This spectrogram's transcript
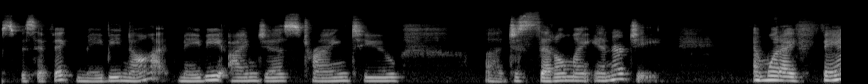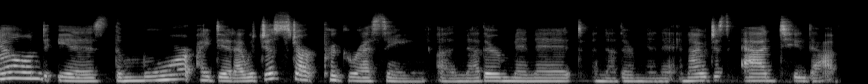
specific, maybe not. Maybe I'm just trying to uh, just settle my energy. And what I found is the more I did, I would just start progressing another minute, another minute, and I would just add to that.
